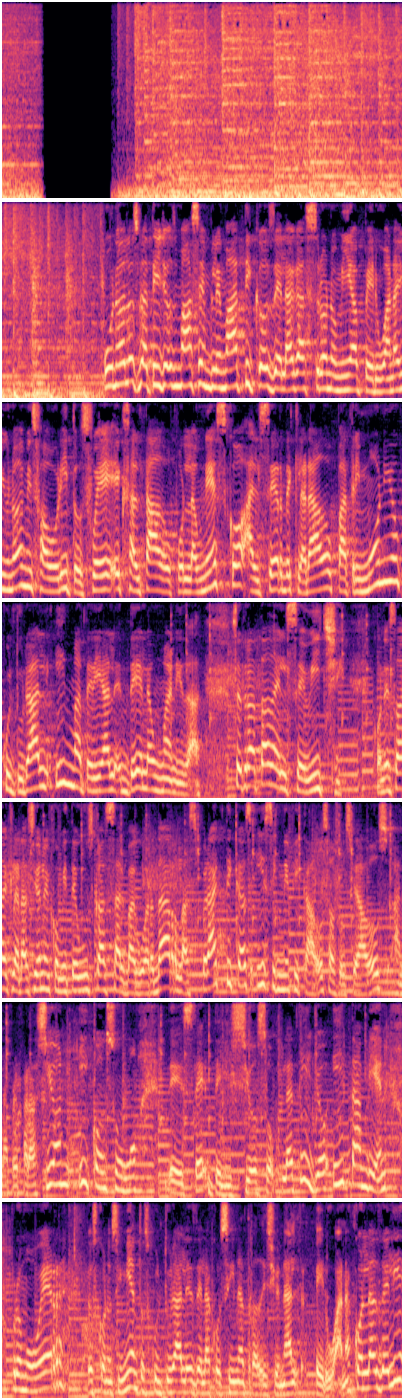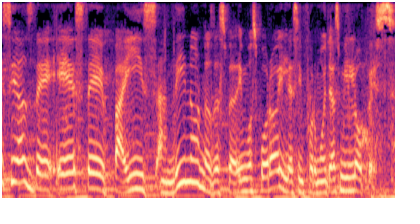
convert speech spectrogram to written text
Uno de los platillos más emblemáticos de la gastronomía peruana y uno de mis favoritos fue exaltado por la UNESCO al ser declarado Patrimonio Cultural Inmaterial de la Humanidad. Se trata del ceviche. Con esta declaración el comité busca salvaguardar las prácticas y significados asociados a la preparación y consumo de este delicioso platillo y también promover los conocimientos culturales de la cocina tradicional peruana. Con las delicias de país andino. Nos despedimos por hoy. Les informó Yasmín López.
